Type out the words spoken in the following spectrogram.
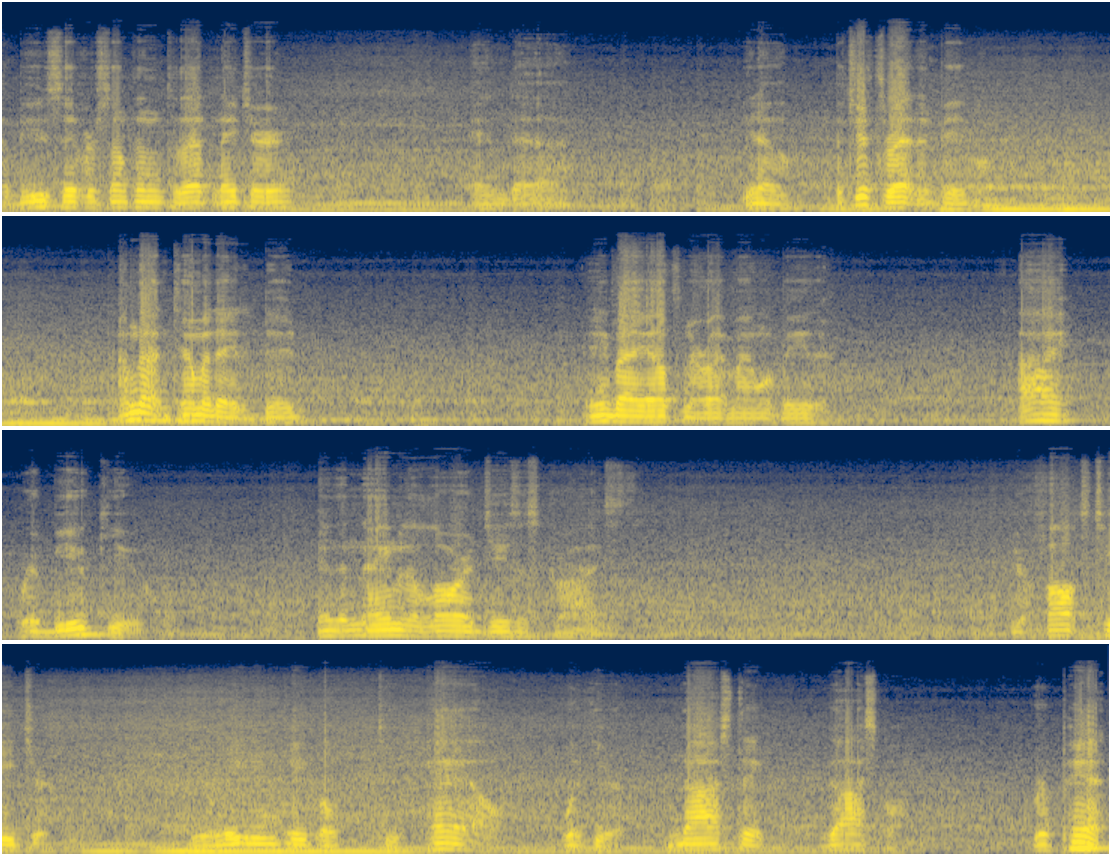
abusive or something to that nature. And, uh, you know, but you're threatening people. I'm not intimidated, dude. Anybody else in their right mind won't be either. I rebuke you in the name of the Lord Jesus Christ. You're a false teacher. You're leading people to hell with your Gnostic gospel. Repent.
